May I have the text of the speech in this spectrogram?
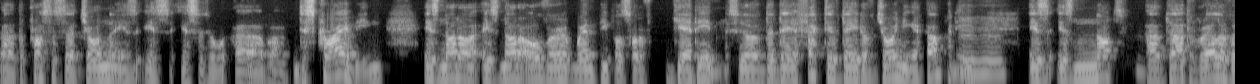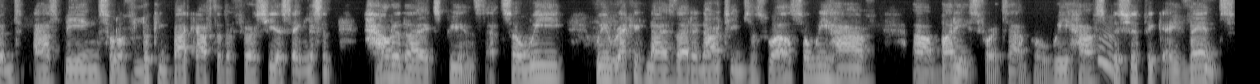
uh, the process that John is is is uh, describing is not a, is not over when people sort of get in. So the, the effective date of joining a company mm-hmm. is is not uh, that relevant as being sort of looking back after the first year, saying, "Listen, how did I experience that?" So we we recognize that in our teams as well. So we have uh, buddies, for example. We have hmm. specific events.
